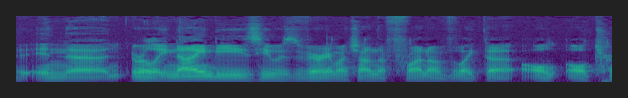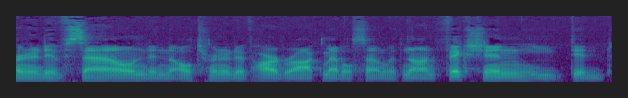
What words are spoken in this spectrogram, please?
in the early 90s he was very much on the front of like the al- alternative sound and alternative hard rock metal sound with nonfiction. He did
